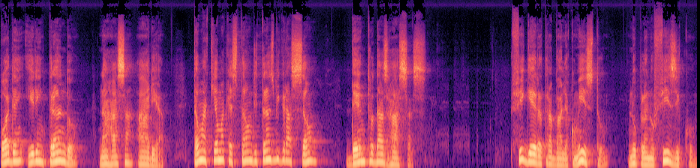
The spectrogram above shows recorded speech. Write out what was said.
podem ir entrando na raça ária. Então aqui é uma questão de transmigração dentro das raças. Figueira trabalha com isto no plano físico,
